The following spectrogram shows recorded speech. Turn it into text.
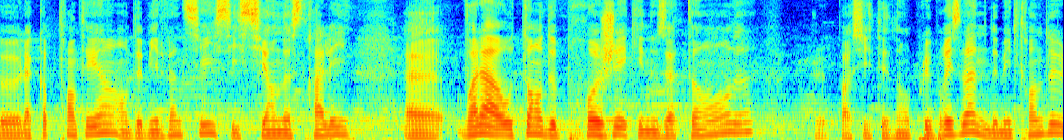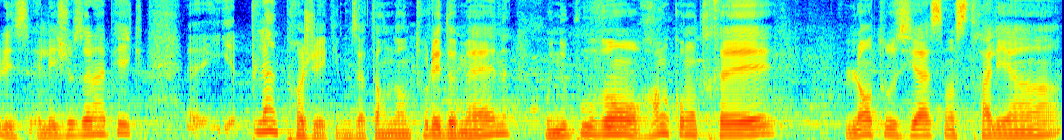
euh, la COP 31 en 2026, ici en Australie. voilà autant de projets qui nous attendent. Je ne vais pas citer non plus Brisbane 2032, les, les Jeux Olympiques. il y a plein de projets qui nous attendent dans tous les domaines où nous pouvons rencontrer l'enthousiasme australien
